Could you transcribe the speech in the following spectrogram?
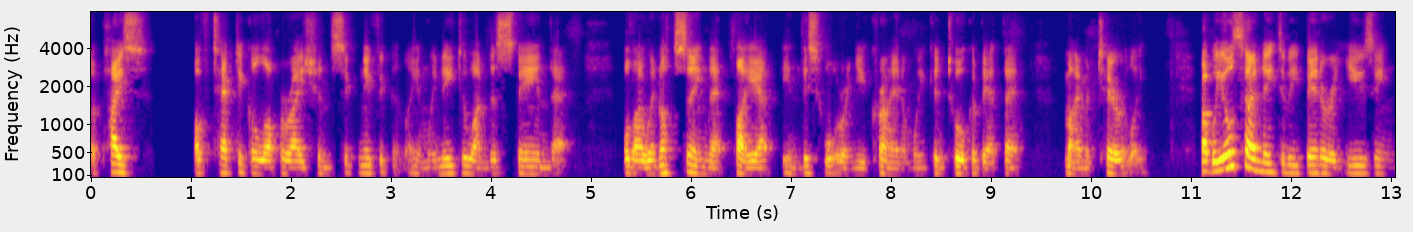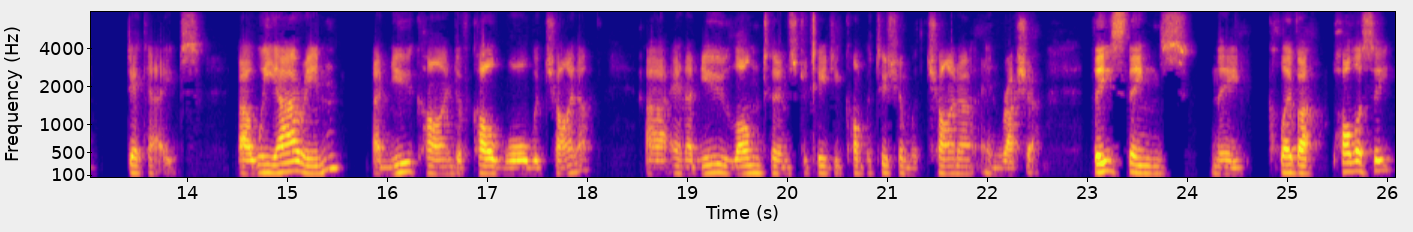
the pace of tactical operations significantly, and we need to understand that although we're not seeing that play out in this war in Ukraine, and we can talk about that momentarily. But we also need to be better at using decades. Uh, we are in a new kind of Cold War with China uh, and a new long term strategic competition with China and Russia. These things need clever policy,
